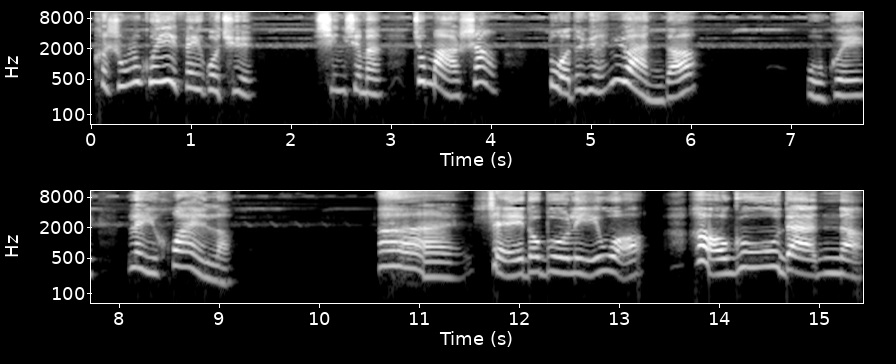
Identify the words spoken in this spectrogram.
可是乌龟一飞过去，星星们就马上躲得远远的，乌龟累坏了，唉，谁都不理我。好孤单呐！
